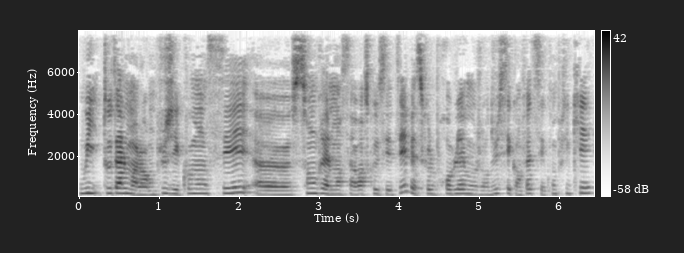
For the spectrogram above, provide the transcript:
Oui, totalement. Alors en plus, j'ai commencé euh, sans réellement savoir ce que c'était, parce que le problème aujourd'hui, c'est qu'en fait, c'est compliqué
